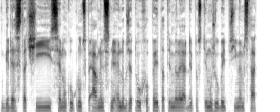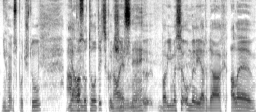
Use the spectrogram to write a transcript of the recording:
kde stačí se jenom kouknout správným směrem, dobře to uchopit a ty miliardy prostě můžou být příjmem státního rozpočtu. A Já vám do toho teď skočím. No, jasně. Bavíme se o miliardách, ale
